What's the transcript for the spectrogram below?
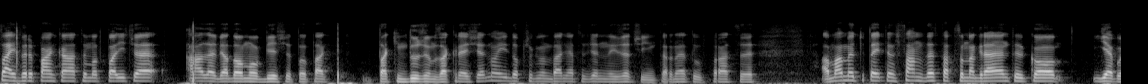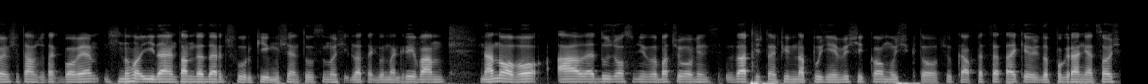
Cyberpunka na tym odpalicie, ale wiadomo, bierze to tak, w takim dużym zakresie, no i do przeglądania codziennych rzeczy, internetu, pracy. A mamy tutaj ten sam zestaw co nagrałem, tylko jebłem się tam, że tak powiem. No i dałem tam DDR4 i musiałem to usunąć i dlatego nagrywam na nowo, ale dużo osób nie zobaczyło, więc zapisz ten film na później, wyślij komuś, kto szuka PC jakiegoś do pogrania coś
